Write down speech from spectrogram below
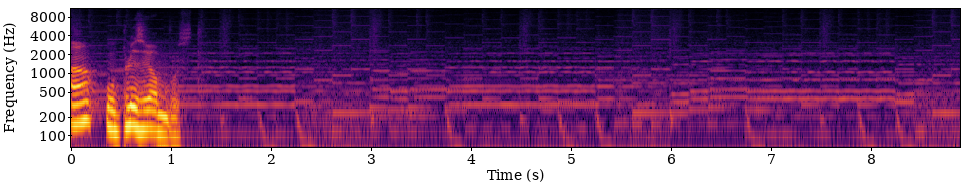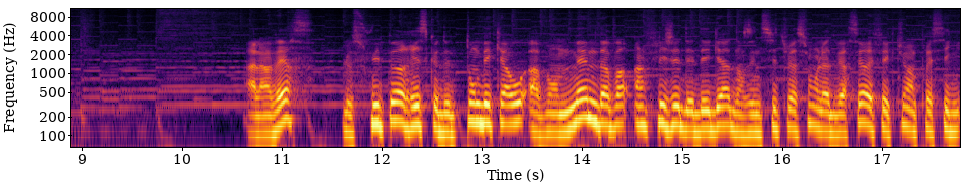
un ou plusieurs boosts. A l'inverse, le sweeper risque de tomber KO avant même d'avoir infligé des dégâts dans une situation où l'adversaire effectue un pressing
